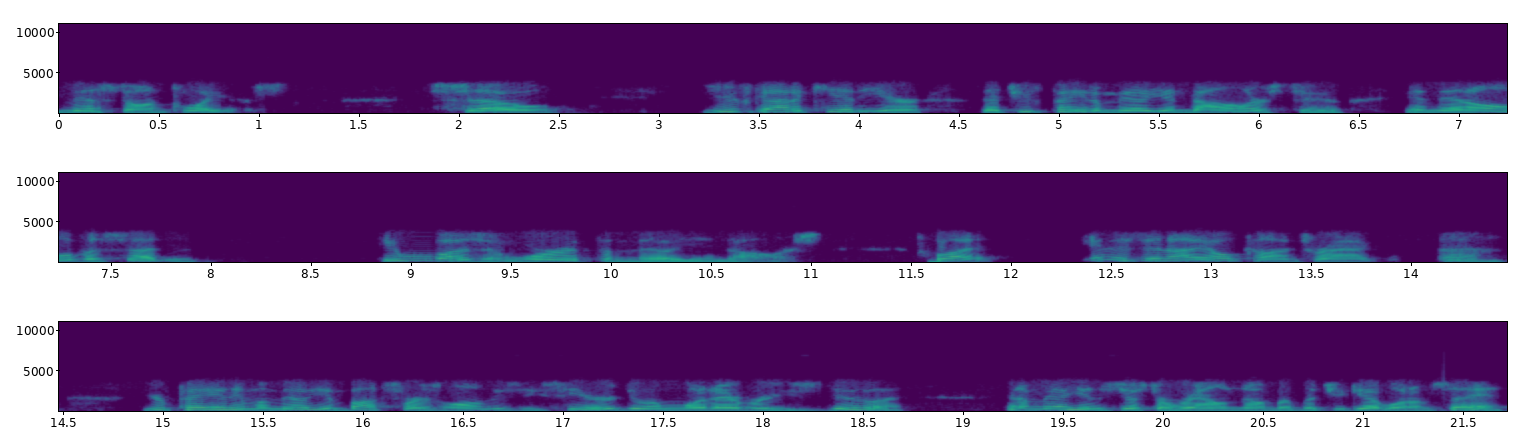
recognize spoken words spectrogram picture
missed on players. So you've got a kid here that you've paid a million dollars to, and then all of a sudden he wasn't worth a million dollars. But in his NIL contract, you're paying him a million bucks for as long as he's here doing whatever he's doing. And a million's just a round number, but you get what I'm saying.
